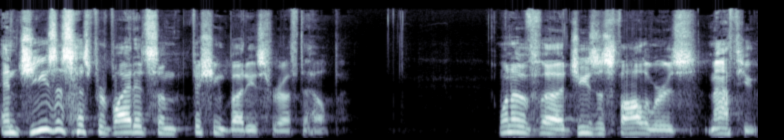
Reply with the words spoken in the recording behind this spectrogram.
And Jesus has provided some fishing buddies for us to help. One of uh, Jesus' followers, Matthew,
